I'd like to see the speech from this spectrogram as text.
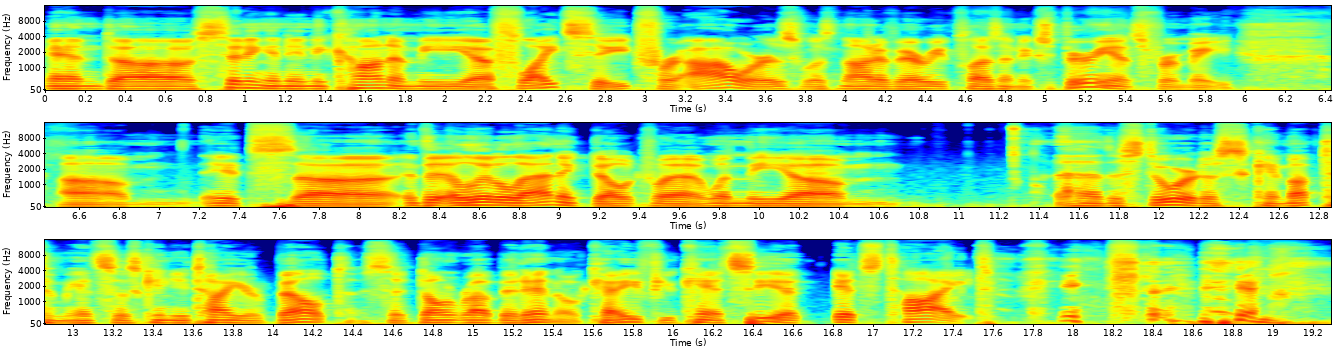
And uh, sitting in an economy uh, flight seat for hours was not a very pleasant experience for me. Um, it's uh, the, a little anecdote when the um, uh, the stewardess came up to me and says, "Can you tie your belt?" I said, "Don't rub it in, okay? If you can't see it, it's tight."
